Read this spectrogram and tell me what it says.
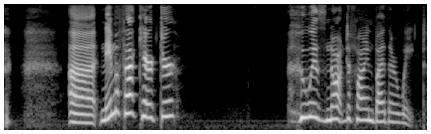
uh, name a fat character who is not defined by their weight.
